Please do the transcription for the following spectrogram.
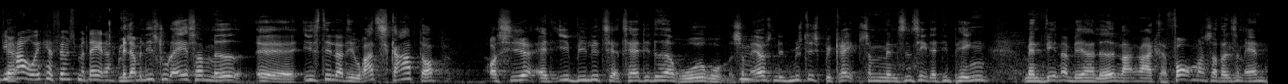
vi ja. har jo ikke 90 mandater. Men lad mig lige slutte af så med, øh, I stiller det jo ret skarpt op, og siger, at I er villige til at tage det, der hedder råderum, som mm. er jo sådan et mystisk begreb, som man sådan set er de penge, man vinder ved at have lavet en lang række reformer, så der ligesom er en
